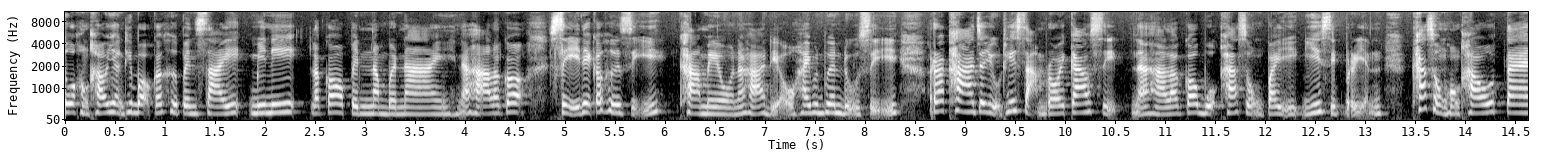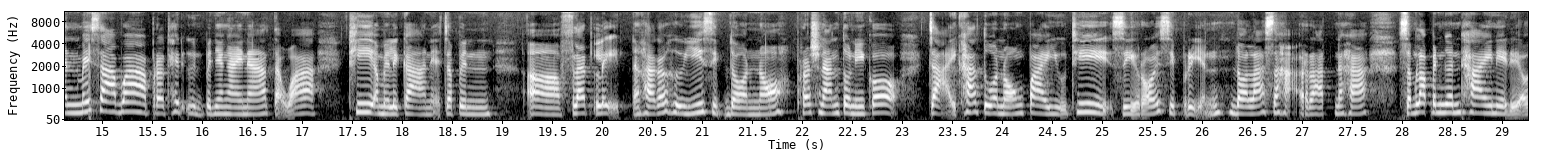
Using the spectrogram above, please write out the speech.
ตัวของเขาอย่างที่บอกก็คือเป็นไซส์มินิแล้วก็เป็น number 9นะคะ แล้วก็สีเนี่ยก็คือสีคาเมลนะคะ เดี๋ยวให้เพื่อนๆดูสี ราคาจะอยู่ที่ 390นะคะ แล้วก็บวกค่าส่งไปอีก 20 เหรียญ ค่าส่งของเขาแตนไม่ทราบว่าประเทศอื่นเป็นยังไงนะ แต่ว่าที่อเมริกาเนี่ยจะเป็น flat rate นะคะ ก็คือ 20 ดอลเนาะ เพราะฉะนั้นตัวนี้ก็จ่ายค่าตัวน้องไปอยู่ที่ 410 เหรียญดอลลาร์สหรัฐนะคะสำหรับเป็นเงินไทยเนี่ยเดี๋ยว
